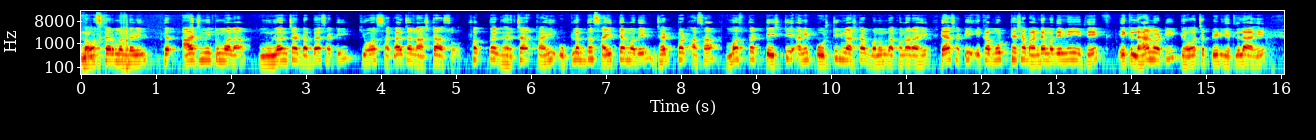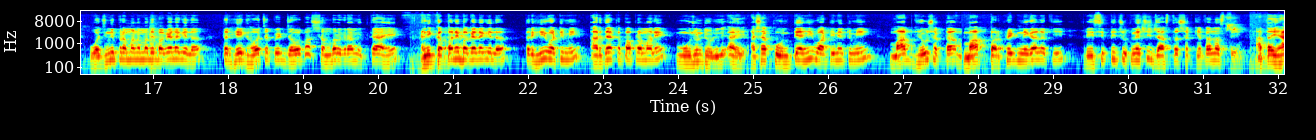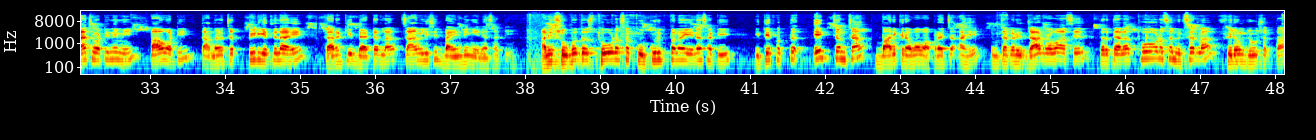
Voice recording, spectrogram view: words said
नमस्कार मंडळी तर आज मी तुम्हाला मुलांच्या डब्यासाठी किंवा सकाळचा नाश्ता असो फक्त घरच्या काही उपलब्ध साहित्यामध्ये झटपट असा मस्त टेस्टी आणि पौष्टिक नाश्ता बनवून दाखवणार आहे. त्यासाठी एका मोठ्याशा भांड्यामध्ये मी इथे एक लहान वाटी गव्हाचं पीठ घेतलेलं आहे. वजनी प्रमाणामध्ये बघायला गेलं तर हे गव्हाचं पीठ जवळपास शंभर ग्राम इतकं आहे. आणि कपाने बघायला गेलं तर ही वाटी मी अर्ध्या कपाप्रमाणे मोजून ठेवलेली आहे. अशा कोणत्याही वाटीने तुम्ही माप घेऊ शकता. माप परफेक्ट निघालं की रेसिपी चुकण्याची जास्त शक्यता नसते. आता ह्याच वाटीने मी पाव वाटी तांदळाचं पीठ घेतलेलं आहे कारण की बॅटरला चांगलीशी बाइंडिंग येण्यासाठी. आणि सोबतच थोडासा कुरकुरीतपणा येण्यासाठी इथे फक्त एक चमचा बारीक रवा वापरायचा आहे. तुमच्याकडे जाड रवा असेल तर त्याला थोडंसं मिक्सरला फिरवून घेऊ शकता.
